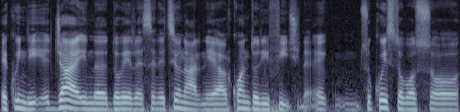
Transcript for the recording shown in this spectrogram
e quindi già il dover selezionarli è alquanto difficile. E su questo posso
